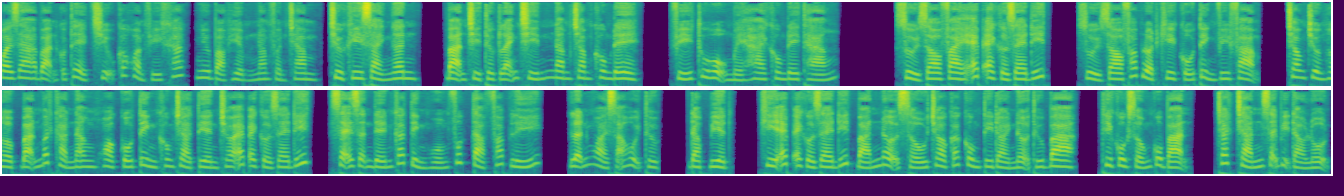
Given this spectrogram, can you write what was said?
Ngoài ra bạn có thể chịu các khoản phí khác như bảo hiểm 5%, trừ khi giải ngân, bạn chỉ thực lãnh 9 500 d phí thu hộ 12 d tháng. Rủi ro vay FE Credit, rủi ro pháp luật khi cố tình vi phạm. Trong trường hợp bạn mất khả năng hoặc cố tình không trả tiền cho FE Credit, sẽ dẫn đến các tình huống phức tạp pháp lý, lẫn ngoài xã hội thực. Đặc biệt, khi FE bán nợ xấu cho các công ty đòi nợ thứ ba, thì cuộc sống của bạn chắc chắn sẽ bị đảo lộn.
